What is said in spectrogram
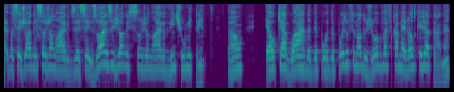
Aí você joga em São Januário 16 horas e joga em São Januário 21 e 30. Então, é o que aguarda depois, depois do final do jogo, vai ficar melhor do que já tá, né?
